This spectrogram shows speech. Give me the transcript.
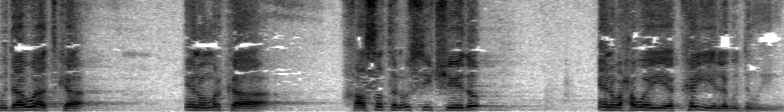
mudaawaadka inuu markaa khaasatan u sii jeedo in waxa weeye kayi lagu daweeyo.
